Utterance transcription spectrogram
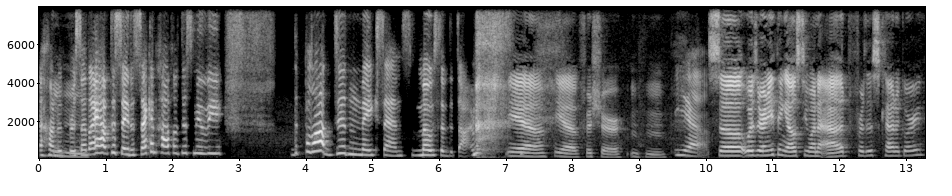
a 100 Mm-hmm. percent. I have to say the second half of this movie, the plot didn't make sense most of the time. Yeah, yeah, for sure. hmm yeah. So, was there anything else you want to add for this category?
